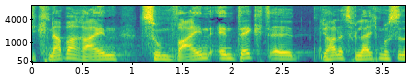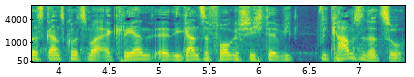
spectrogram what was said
die Knabbereien zum Wein entdeckt. Äh, Johannes, vielleicht musst du das ganz kurz mal erklären, äh, die ganze Vorgeschichte. Wie, wie kam es denn dazu?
